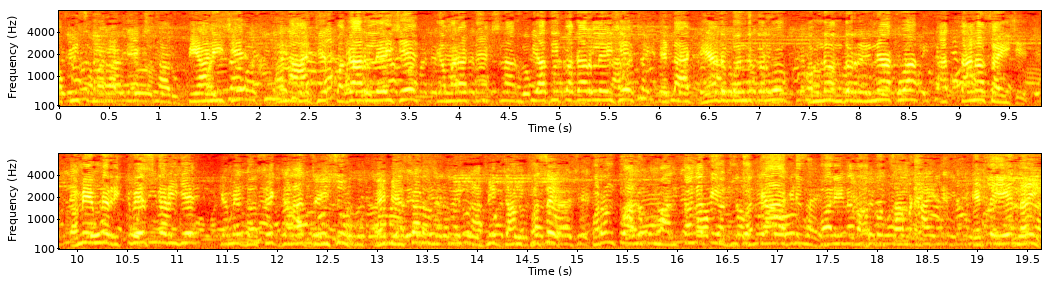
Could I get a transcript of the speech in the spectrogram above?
ઓફિસ અમારા ટેક્સના રૂપિયાની છે અને આ જે પગાર લે છે, એ અમારા ટેક્સના રૂપિયાથી પગાર લે છે. એટલે આ ગેટ બંધ કરવો, અમને અંદર નહીં નાખવા, આ તાનાશાહી છે. અમે એમને રિક્વેસ્ટ કરી છે કે અમે દસેક જણા જઈશું. અહીં બેસાડો ને ટ્રાફિક જામ થશે. પરંતુ આ લોકો માનતા નથી, હજુ તો ત્યાં આગળ ઊભા રહીને વાતો સાંભળે. એટલે એ નહીં.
